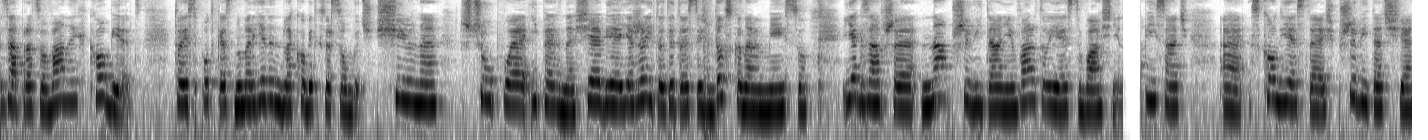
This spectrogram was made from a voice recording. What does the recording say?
zapracowanych kobiet. To jest podcast numer jeden dla kobiet, które chcą być silne, szczupłe i pewne siebie. Jeżeli to ty, to jesteś w doskonałym miejscu. Jak zawsze na przywitanie warto jest właśnie napisać, skąd jesteś, przywitać się,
